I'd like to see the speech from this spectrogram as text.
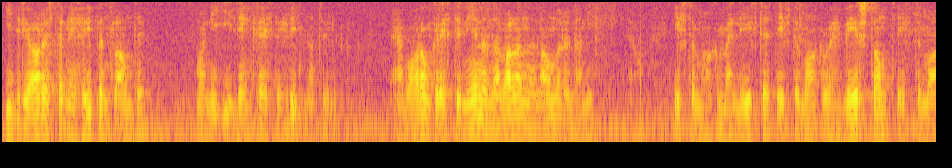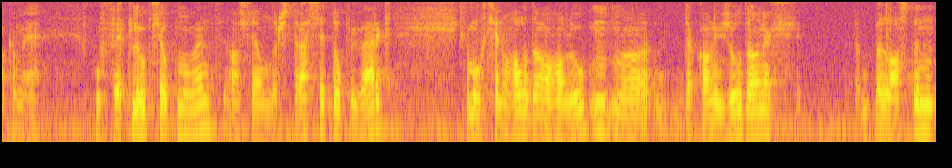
ieder jaar is er een griep in het land, maar niet iedereen krijgt de griep natuurlijk. En waarom krijgt de ene dat wel en de andere dat niet? Ja, heeft te maken met leeftijd, heeft te maken met weerstand, heeft te maken met hoe fit loop je op het moment. Als je onder stress zit op je werk, je mocht geen alle dagen gaan lopen, maar dat kan u zodanig belasten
